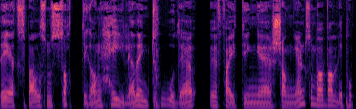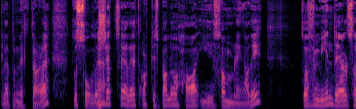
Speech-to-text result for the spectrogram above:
Det er et spill som satte i gang hele den 2D-fighting-sjangeren som var veldig populær på 90-tallet. Så sånn sett så er det et artig spill å ha i samlinga di. Så for min del så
